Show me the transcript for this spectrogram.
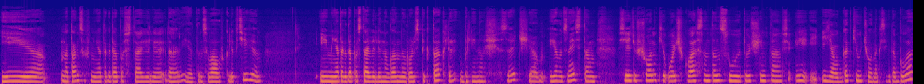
И на танцах меня тогда поставили, да, я танцевала в коллективе, и меня тогда поставили на главную роль спектакля. Блин, вообще зачем? Я вот, знаете, там все девчонки очень классно танцуют, очень там все. И, и, и я вот гадкий утенок всегда была.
